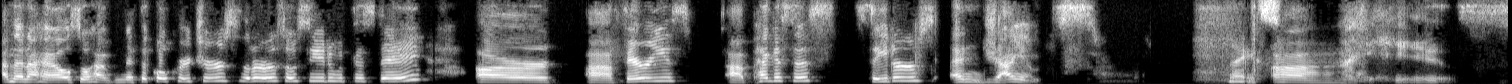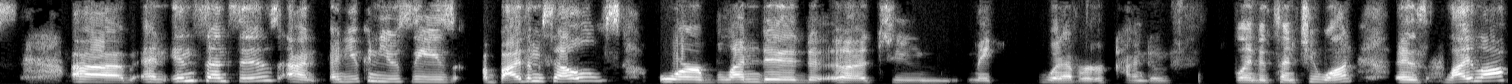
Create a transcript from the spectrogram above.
and then I also have mythical creatures that are associated with this day are uh, fairies, uh, Pegasus, satyrs, and giants. Nice. Uh, yes. Um, and incenses, and, and you can use these by themselves or blended uh, to make whatever kind of blended scent you want, is lilac,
